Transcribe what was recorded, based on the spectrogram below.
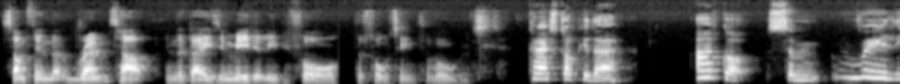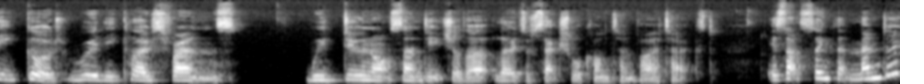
something that ramped up in the days immediately before the 14th of August. Can I stop you there? I've got some really good, really close friends. We do not send each other loads of sexual content via text. Is that something that men do?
